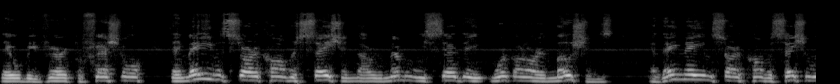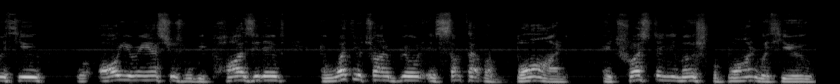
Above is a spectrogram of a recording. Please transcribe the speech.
They will be very professional. They may even start a conversation. Now, remember, we said they work on our emotions, and they may even start a conversation with you where all your answers will be positive. positive and what they're trying to build is some type of bond, a trusting emotional bond with you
